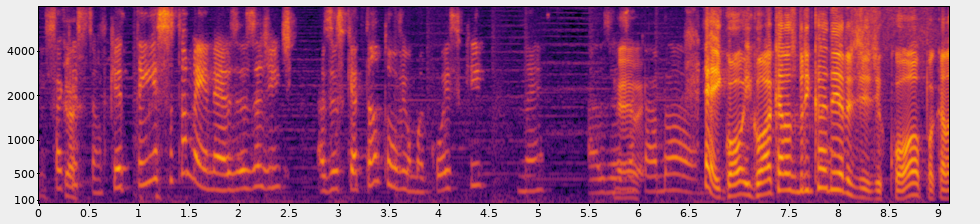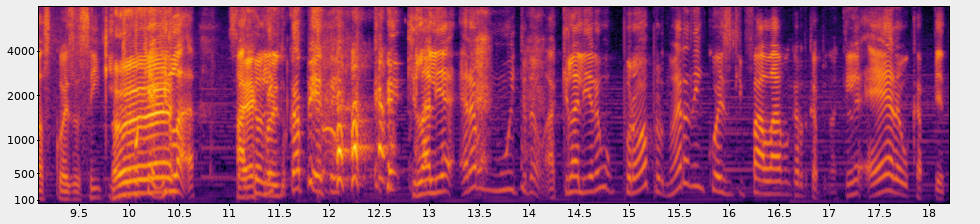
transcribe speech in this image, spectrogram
essa questão. Porque tem isso também, né, às vezes a gente, às vezes quer tanto ouvir uma coisa que, né, às vezes É, acaba... É, igual, igual aquelas brincadeiras de, de copa, aquelas coisas assim, que, tipo, É. que aquilo, lá- é Aquilo ali- coisa do capeta, hein? aquilo ali era muito, não, aquilo ali era o próprio, não era nem coisa que falavam que era do capeta, aquilo era o capeta.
